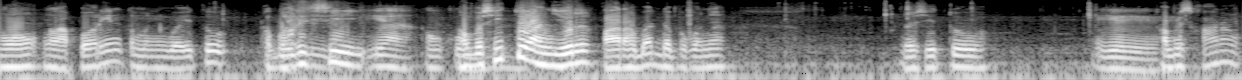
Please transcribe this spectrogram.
mau ngelaporin temen gue itu ke polisi? Iya, sampai situ anjir? Parah banget dah pokoknya. Dari situ. Iya, iya. sampai sekarang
